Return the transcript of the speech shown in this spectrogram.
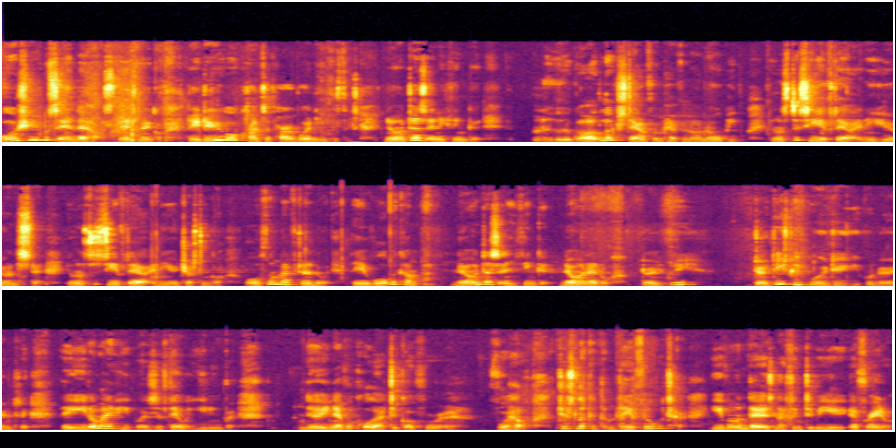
Foolish people say in their hearts, There is no God. They do all kinds of horrible and evil things. No one does anything good. The God looks down from heaven on all people. He wants to see if there are any who understand. He wants to see if there are any who trust in God. All of them have turned away. They have all become evil. No one does anything good. No one at all. Don't they? Don't these people who do evil know anything? They eat on my people as if they were eating bread. They never call out to God for it for help. Just look at them. They terror, even when there is nothing to be afraid of.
